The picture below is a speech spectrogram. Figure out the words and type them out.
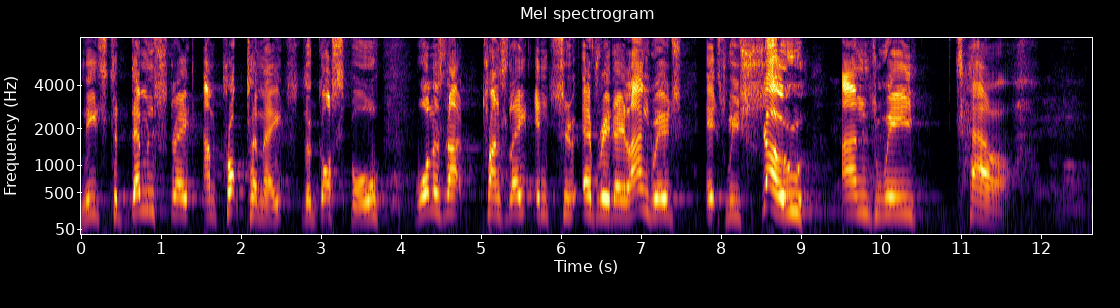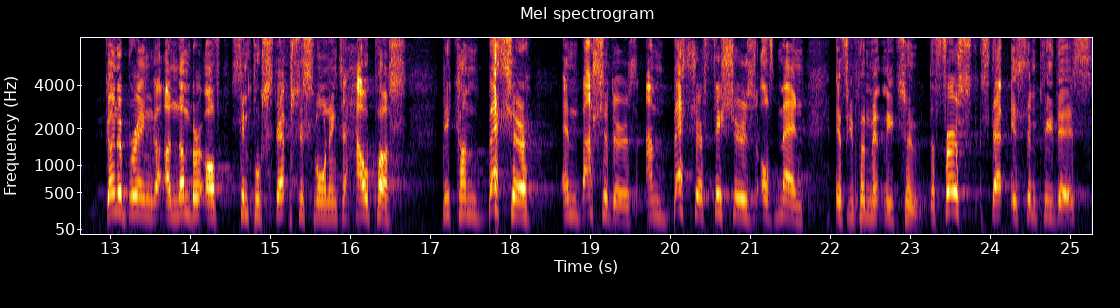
needs to demonstrate and proclamate the gospel. What does that translate into everyday language? It's we show and we tell. Going to bring a number of simple steps this morning to help us become better ambassadors and better fishers of men, if you permit me to. The first step is simply this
